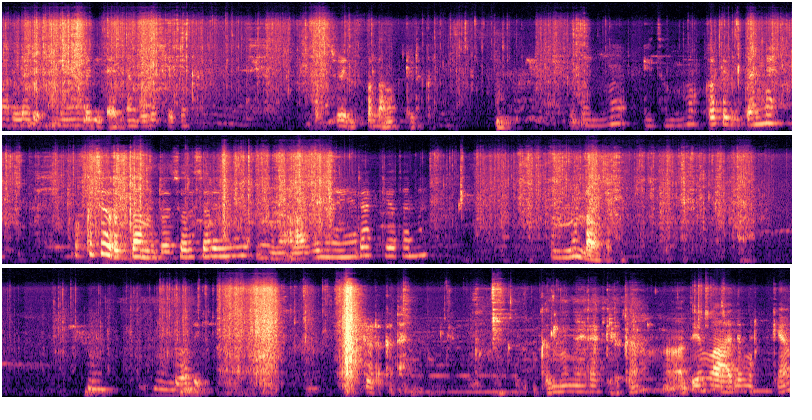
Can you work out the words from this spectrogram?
നല്ലൊരു മൂടില്ല എല്ലാം കൂടി ശരിയാക്കാം കുറച്ച് വലിപ്പമുള്ള നോക്കിയെടുക്കാം ഇതൊന്ന് ഇതൊന്നൊക്കെ ഇത് തന്നെ ഒക്കെ ചെറുതാണ് കേട്ടോ ചെറിയ ചെറിയ മീനുകൾ അത് നേരാക്കിയാൽ തന്നെ ഒന്നും ഉണ്ടാവില്ല എടുക്കട്ടെ. നമുക്കൊന്ന് നേരാക്കി എടുക്കാം. ആദ്യം വാൽ മുറിക്കാം.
